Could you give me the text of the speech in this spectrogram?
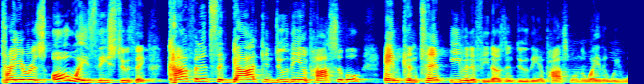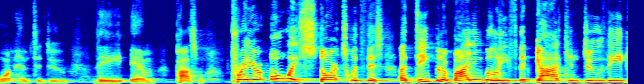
Prayer is always these two things confidence that God can do the impossible, and content even if He doesn't do the impossible in the way that we want Him to do the impossible. Prayer always starts with this a deep and abiding belief that God can do the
